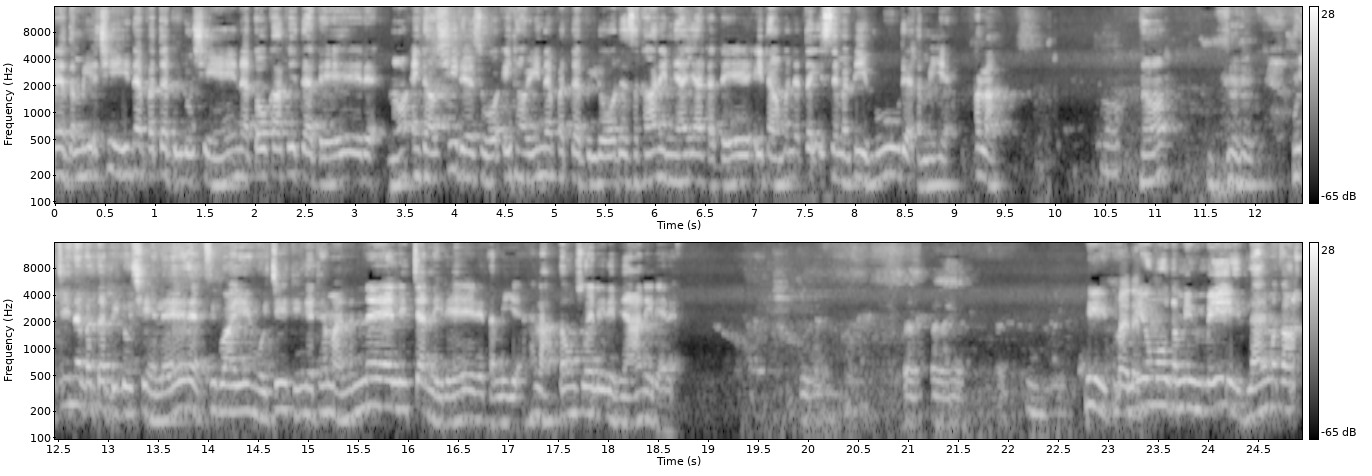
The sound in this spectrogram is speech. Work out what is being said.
တဲ့သမီးအချစ်ရေးနဲ့ပတ်သက်ပြီးလို့ရှိရင်တဲ့တောကဖြစ်တတ်တယ်တဲ့နော်အိမ်ထောင်ရှိတယ်ဆိုတော့အိမ်ထောင်ရေးနဲ့ပတ်သက်ပြီးတော့တဲ့စကားတွေများရတတ်တယ်အိမ်ထောင်မနဲ့တိတ်အဆင်မပြေဘူးတဲ့သမီးရဲ့ဟုတ်လားဟုတ်နော် ငွေကြီးနဲ့ပတ်သက်ပြီးလို့ရှိရင်လည်းတဲ့စီးပွားရေးငွေကြီးဒီနှစ်ထဲမှာနည်းနည်းလေးကျက်နေတယ်တဲ့သမီးရဲ့ဟုတ်လားသုံးဆွဲလေးတွေများနေတယ်တဲ့ဒီမနေမို့သမီးမေးလိုင်းမကောင်း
